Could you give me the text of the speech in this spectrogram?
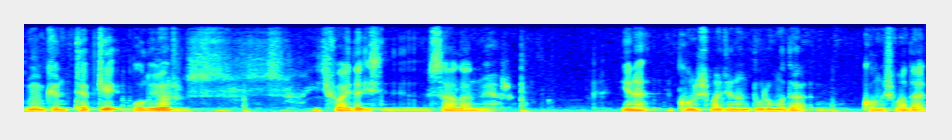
mümkün tepki oluyor. Hiç fayda sağlanmıyor. Yine konuşmacının durumu da konuşmada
